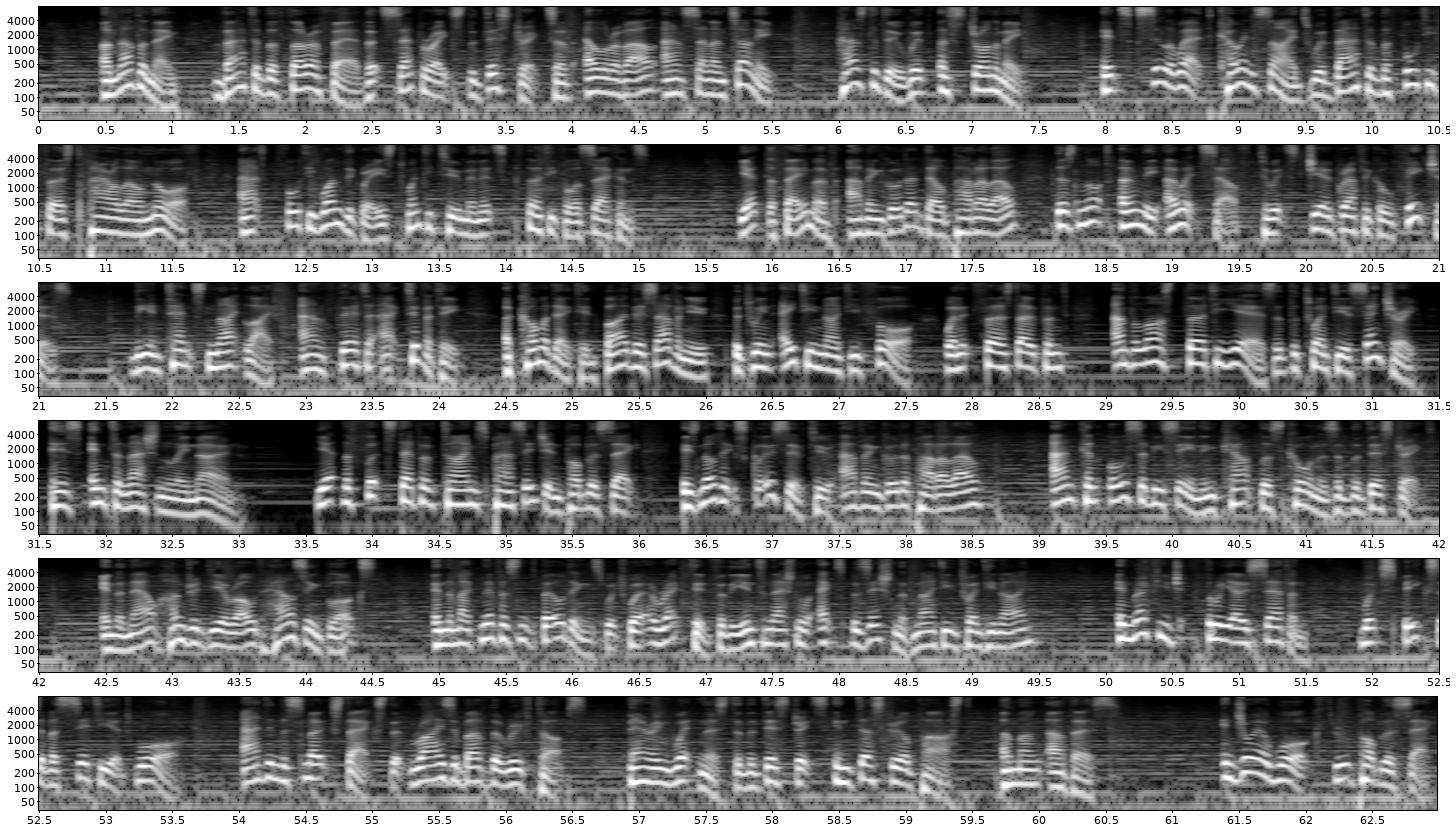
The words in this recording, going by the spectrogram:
Another name, that of the thoroughfare that separates the districts of El Raval and Sant Antoni, has to do with astronomy. Its silhouette coincides with that of the 41st parallel north at 41 degrees 22 minutes 34 seconds. Yet the fame of Avinguda del Paral·lel does not only owe itself to its geographical features, the intense nightlife and theatre activity accommodated by this avenue between 1894, when it first opened, and the last 30 years of the 20th century is internationally known. Yet the footstep of time's passage in Poble-sec is not exclusive to Avinguda Paral·lel and can also be seen in countless corners of the district. In the now 100-year-old housing blocks in the magnificent buildings which were erected for the International Exposition of 1929, in Refuge 307, which speaks of a city at war, and in the smokestacks that rise above the rooftops, bearing witness to the district's industrial past, among others. Enjoy a walk through Poble-sec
